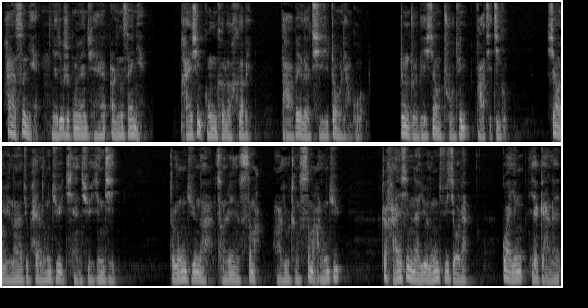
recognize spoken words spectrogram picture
汉四年，也就是公元前二零三年，韩信攻克了河北，打败了齐赵两国。正准备向楚军发起进攻，项羽呢就派龙驹前去迎击。这龙驹呢曾任司马啊，又称司马龙驹。这韩信呢与龙驹交战，灌婴也赶来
